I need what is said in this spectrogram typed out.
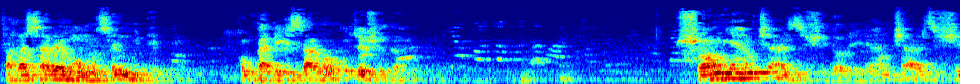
فقط سر امام حسین بوده. خب بقیه سرها کجا شدن؟ شام یه همچه ارزشی داره؟ یه همچه ارزش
